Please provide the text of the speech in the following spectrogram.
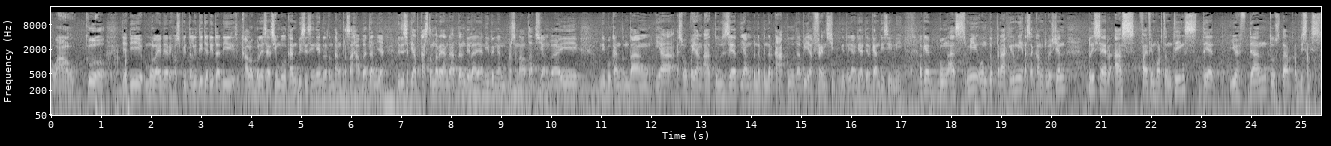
Wow, cool. Jadi mulai dari hospitality, jadi tadi kalau boleh saya simpulkan bisnis ini adalah tentang persahabatan ya. Jadi setiap customer yang datang dilayani dengan personal touch yang baik. Ini bukan tentang ya SOP yang A to Z yang benar-benar kaku, tapi ya friendship gitu yang dihadirkan di sini. Oke, Bung Asmi untuk terakhir nih as a conclusion, please share us five important things that you have done to start a business.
